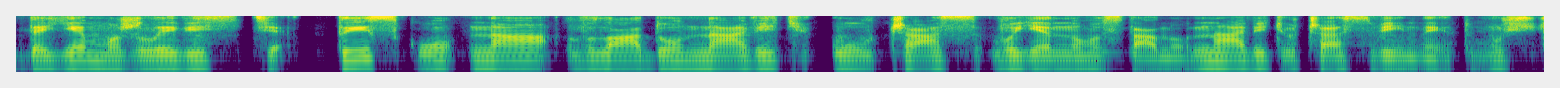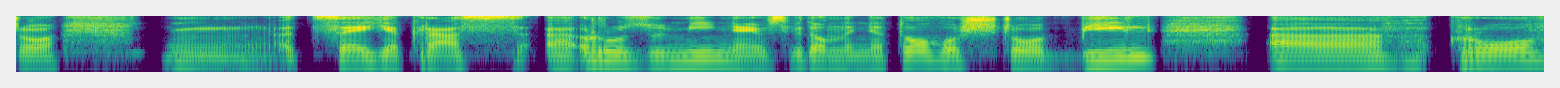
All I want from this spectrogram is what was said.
дає можливість тиску на владу навіть у час воєнного стану, навіть у час війни, тому що це якраз е, розуміння і усвідомлення того, що біль, е, кров.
